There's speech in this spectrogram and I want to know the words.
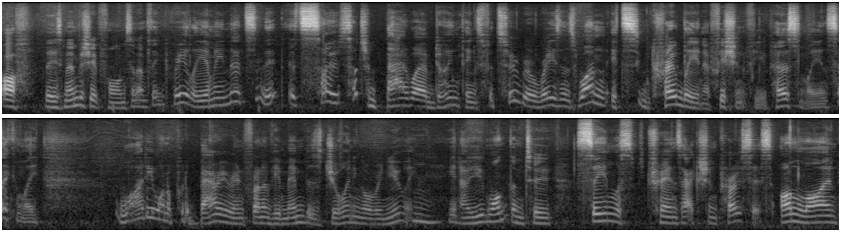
off these membership forms, and I'm thinking, really, I mean, that's it, it's so such a bad way of doing things for two real reasons. One, it's incredibly inefficient for you personally, and secondly, why do you want to put a barrier in front of your members joining or renewing? Mm. You know, you want them to seamless transaction process online,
